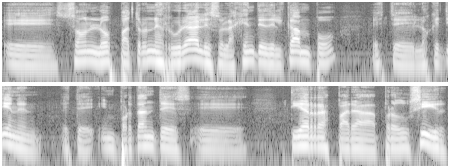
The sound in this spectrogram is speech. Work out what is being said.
eh, son los patrones rurales o la gente del campo, este, los que tienen este, importantes eh, tierras para producir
